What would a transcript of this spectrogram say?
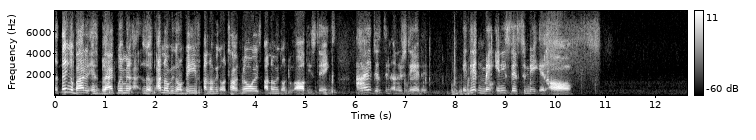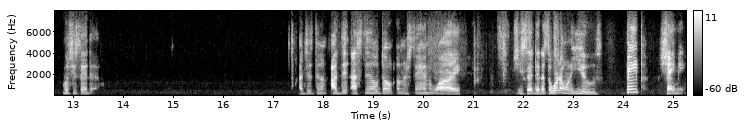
the thing about it is black women, look, I know we're gonna beef, I know we're gonna talk noise, I know we're gonna do all these things. I just didn't understand it. It didn't make any sense to me at all when she said that. I just didn't I did I still don't understand why she said that. That's the word I want to use. Beep shaming.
